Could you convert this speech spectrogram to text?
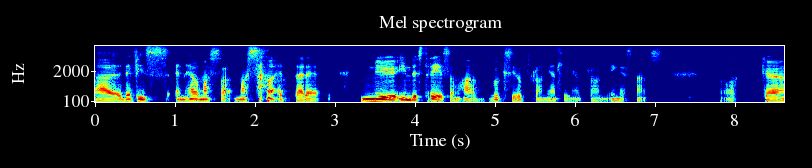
Uh, det finns en hel massa, massa heter ny industri som har vuxit upp från egentligen från ingenstans. Och, uh,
